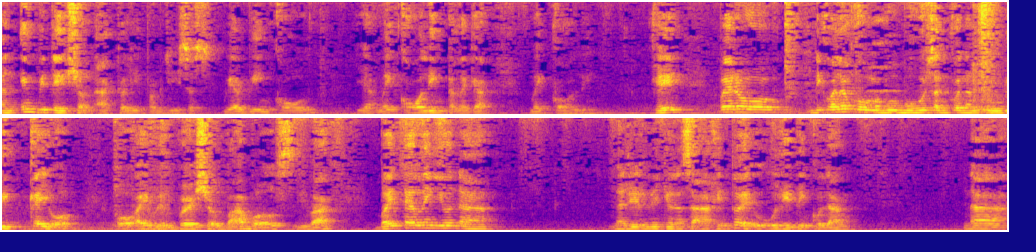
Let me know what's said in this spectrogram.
an invitation actually from Jesus. We are being called. Yeah, may calling talaga. May calling. Okay? Pero hindi ko alam kung mabubuhusan ko ng tubig kayo o I will burst your bubbles, di ba? By telling you na naririnig nyo na sa akin to eh, uulitin ko lang na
